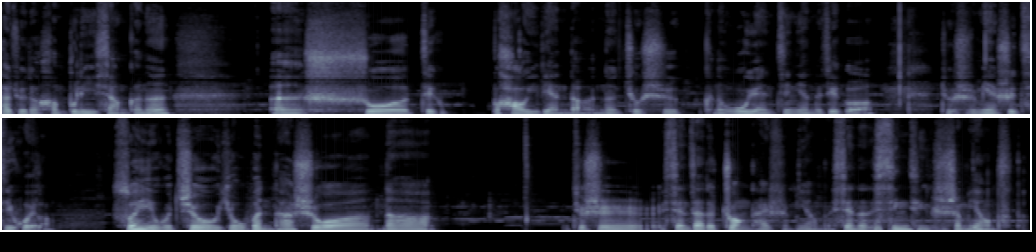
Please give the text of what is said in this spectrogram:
他觉得很不理想，可能嗯说这个。不好一点的，那就是可能无缘今年的这个就是面试机会了。所以我就有问他说：“那就是现在的状态是什么样的？现在的心情是什么样子的？”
